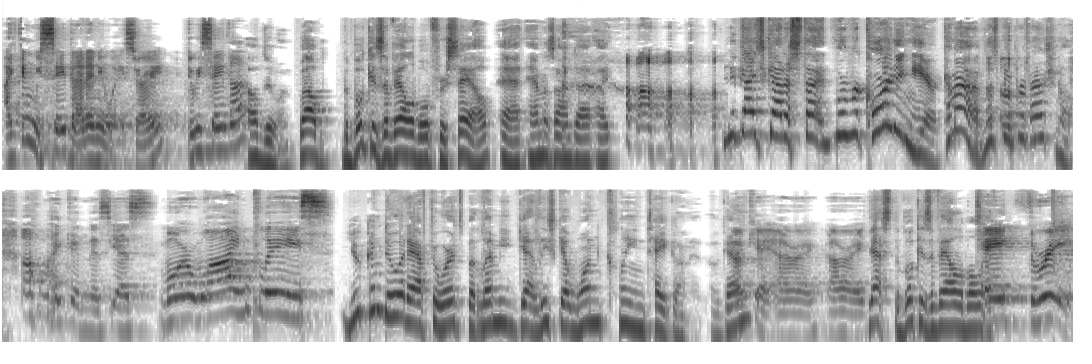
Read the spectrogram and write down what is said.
I think we say that anyways, right? Do we say that? I'll do one. Well, the book is available for sale at Amazon.i. you guys got to start. We're recording here. Come on, let's be professional. Oh my goodness, yes. More wine, please. You can do it afterwards, but let me get at least get one clean take on it. Okay. Okay, all right, all right. Yes, the book is available. Take three.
